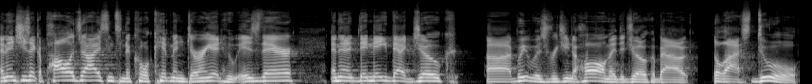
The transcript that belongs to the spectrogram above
and then she's like apologizing to Nicole Kidman during it, who is there. And then they made that joke uh, I believe it was Regina Hall made the joke about the last duel.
